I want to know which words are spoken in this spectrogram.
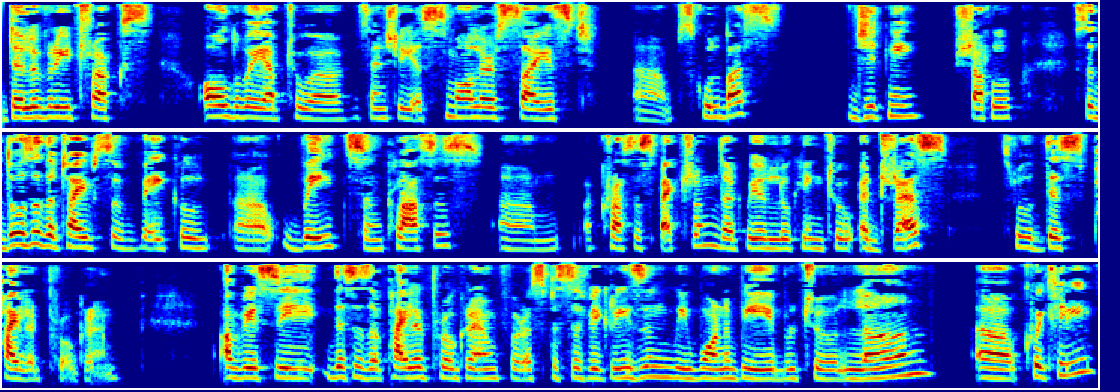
delivery trucks all the way up to a essentially a smaller sized uh, school bus, jitney, shuttle. So those are the types of vehicle uh, weights and classes um, across the spectrum that we are looking to address through this pilot program. Obviously, this is a pilot program for a specific reason. We want to be able to learn uh, quickly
